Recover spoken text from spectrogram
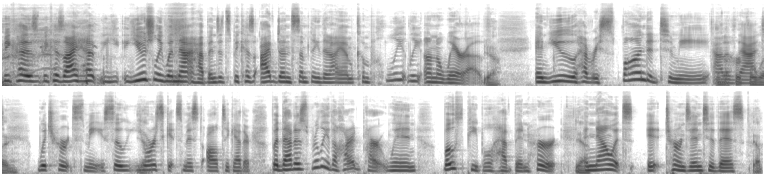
because because I have usually when that happens, it's because I've done something that I am completely unaware of. Yeah. And you have responded to me out of that, way. Which hurts me. So yours gets missed altogether. But that is really the hard part when both people have been hurt, and now it's it turns into this Yep.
